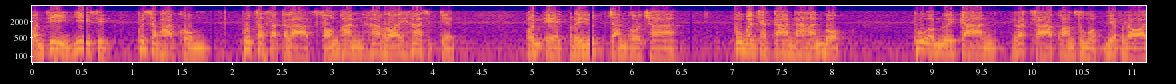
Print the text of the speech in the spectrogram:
วันที่ 20 พฤษภาคม พุทธศักราช 2557พลเอกประยุทธ์จันทร์โอชา ผู้บัญชาการทหารบก ผู้อำนวยการรักษาความสงบเรียบร้อย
